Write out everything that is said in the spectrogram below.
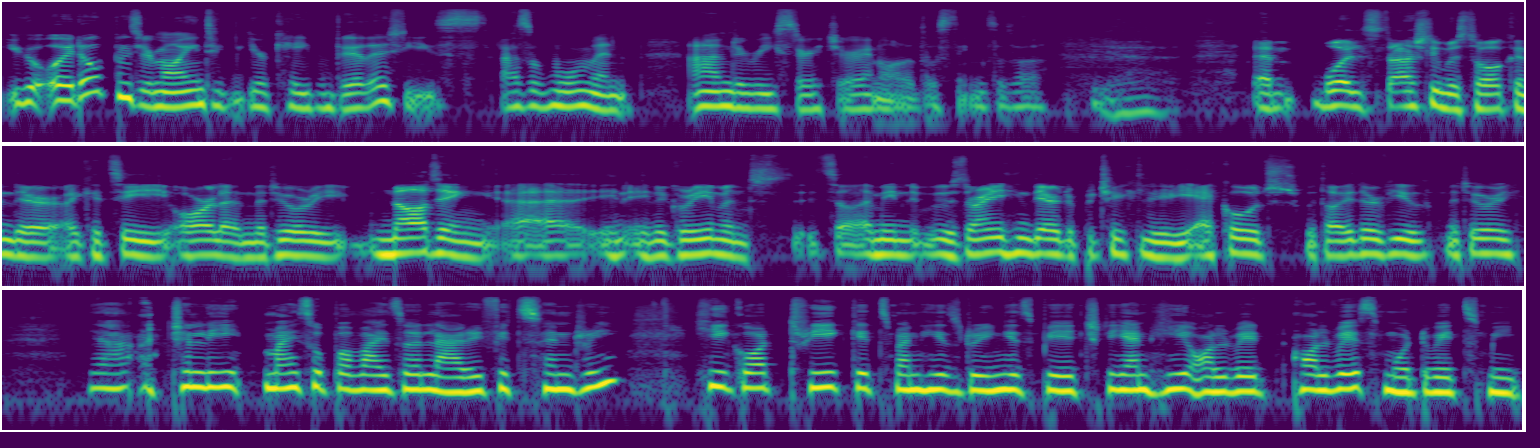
you, it opens your mind to your capabilities as a woman and a researcher and all of those things as well. Yeah. Um, whilst Aisling was talking there, I could see Orla Madhuri nodding uh, in, in agreement. So, I mean, was there anything there that particularly echoed with either of you, Madhuri? Yeah, actually, my supervisor Larry Fitzhenry, he got three kids when he's doing his PhD, and he always always motivates me,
